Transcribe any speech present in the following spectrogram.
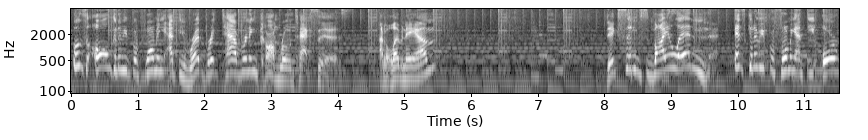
who's all going to be performing at the Red Brick Tavern in Conroe, Texas at 11 a.m. Dixon's Violin It's going to be performing at the Ore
